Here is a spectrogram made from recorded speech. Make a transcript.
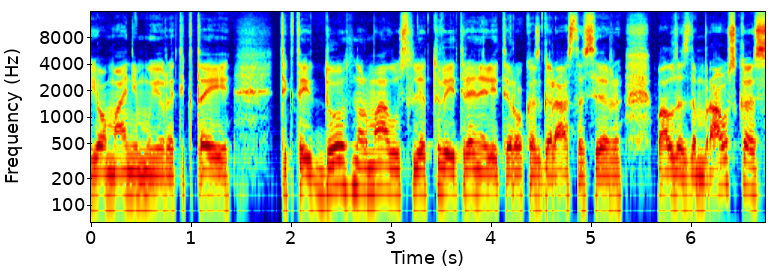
jo manimų yra tik tai, tik tai du normalūs lietuviai treneriai, tai Rokas Garastas ir Valdas Dambrauskas.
